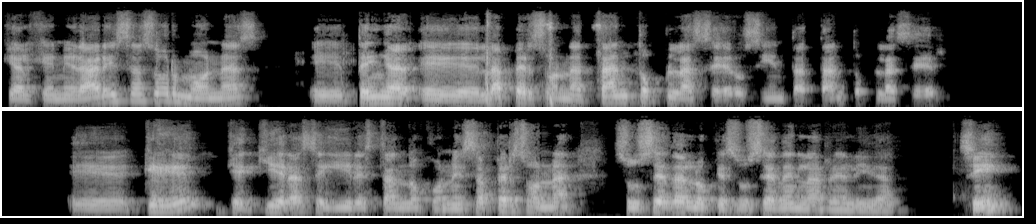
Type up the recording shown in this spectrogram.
que al generar esas hormonas eh, tenga eh, la persona tanto placer o sienta tanto placer que, que quiera seguir estando con esa persona, suceda lo que suceda en la realidad. ¿Sí?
